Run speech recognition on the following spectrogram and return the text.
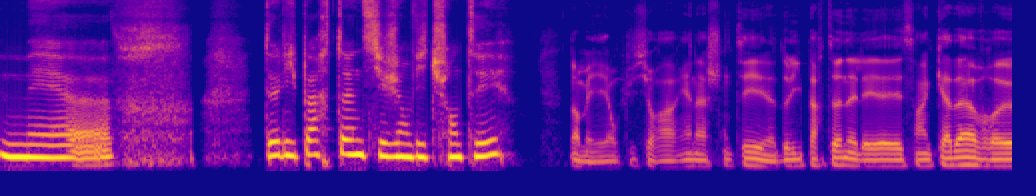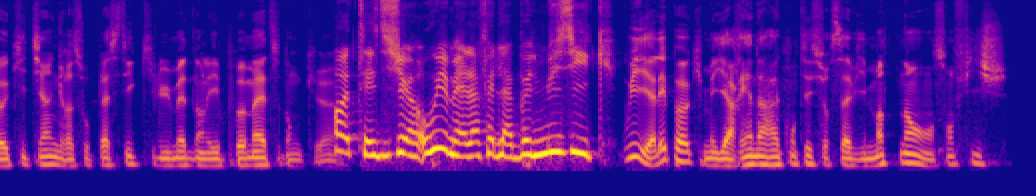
Mais pff, Dolly Parton, si j'ai envie de chanter. Non, mais en plus, il n'y aura rien à chanter. Dolly Parton, elle est, c'est un cadavre euh, qui tient grâce au plastique qu'ils lui mettent dans les pommettes. Donc, euh, Oh, t'es dur. Oui, mais elle a fait de la bonne musique. oui, à l'époque, mais il n'y a rien à raconter sur sa vie maintenant. On s'en fiche.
